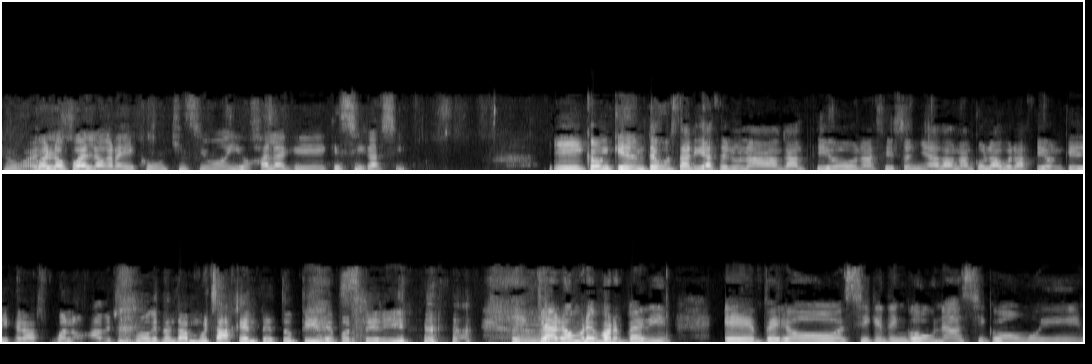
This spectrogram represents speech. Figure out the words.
con lo cual lo agradezco muchísimo y ojalá que, siga así. ¿Y con quién te gustaría hacer una canción así soñada, una colaboración que dijeras, bueno, a ver, supongo que tendrás mucha gente, tú pide por pedir? claro, hombre, por pedir, eh, pero sí que tengo una así como muy,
